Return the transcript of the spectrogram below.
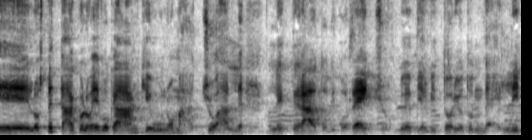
e lo spettacolo evoca anche un omaggio al letterato di Correggio, eh, Pier Vittorio Tondelli, il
